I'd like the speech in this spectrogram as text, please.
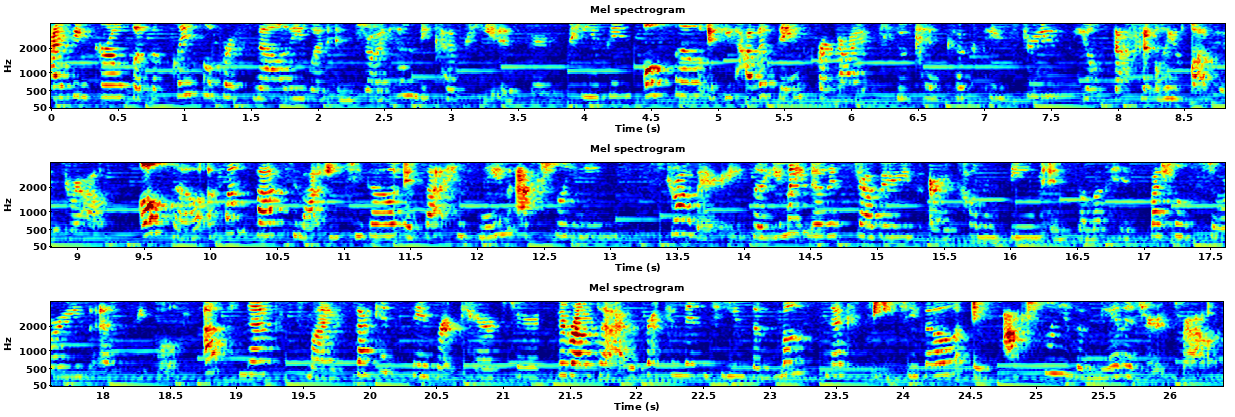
I think girls with a playful personality would enjoy him because he is very teasing. Also, if you have a thing for guys who can cook pastries, you'll definitely love his route. Also, a fun fact about Ichigo is that his name actually means strawberry, so you might notice strawberries are a common theme in some of his special stories and sequels. Up next, my second favorite character, the route that I would recommend to you the most next to Ichigo is actually the manager's route.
